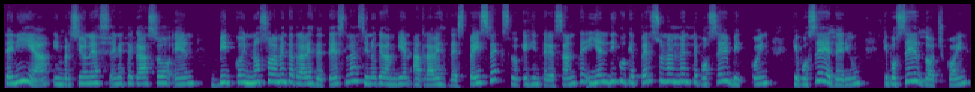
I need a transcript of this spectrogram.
tenía inversiones, en este caso, en Bitcoin, no solamente a través de Tesla, sino que también a través de SpaceX, lo que es interesante. Y él dijo que personalmente posee Bitcoin, que posee Ethereum, que posee Dogecoin.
